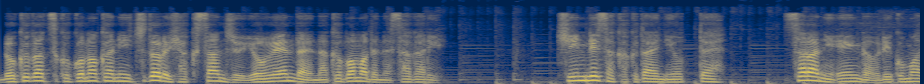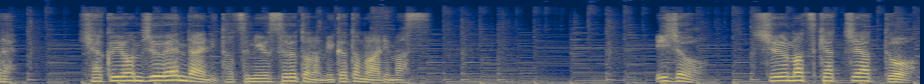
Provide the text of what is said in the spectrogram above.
6月9日に1ドル134円台半ばまで値下がり、金利差拡大によって、さらに円が売り込まれ、140円台に突入するとの見方もあります。以上、週末キャッチアップを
